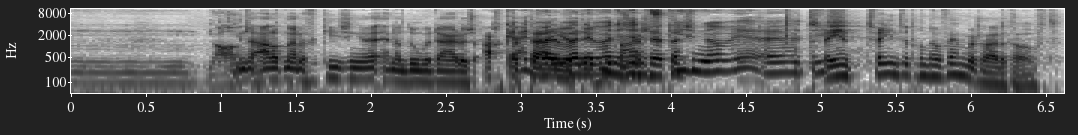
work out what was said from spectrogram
Mm, nou, in de aanloop naar de verkiezingen. En dan doen we daar dus acht Kijk, partijen wanneer, zijn de verkiezingen alweer? Eh, het is... 22 22 november zo uit het hoofd.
